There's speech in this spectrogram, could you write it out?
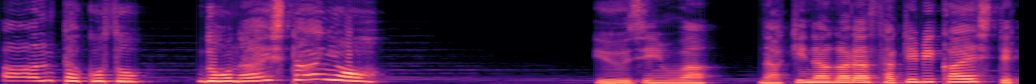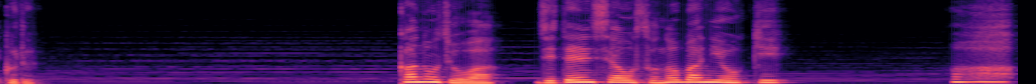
あんたこそどないしたんよ？友人は泣きながら叫び返してくる。彼女は自転車をその場に置き、ああ、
